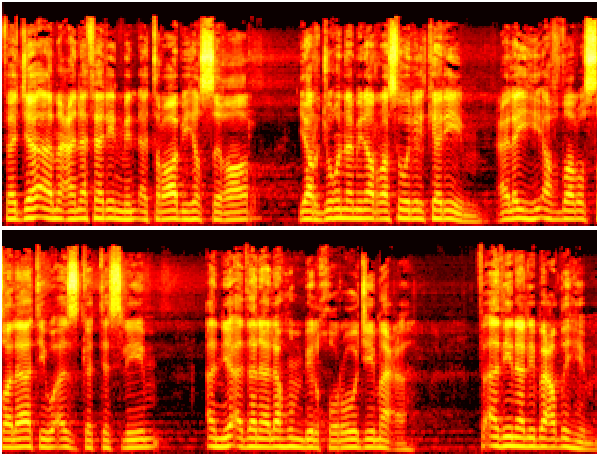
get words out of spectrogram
فجاء مع نفر من أترابه الصغار يرجون من الرسول الكريم عليه أفضل الصلاة وأزكى التسليم أن يأذن لهم بالخروج معه. فأذن لبعضهم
